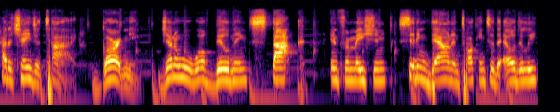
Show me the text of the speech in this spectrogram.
how to change a tie, gardening, general wealth building, stock information, sitting down and talking to the elderly.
